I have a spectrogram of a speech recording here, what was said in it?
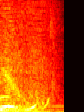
Yeah.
